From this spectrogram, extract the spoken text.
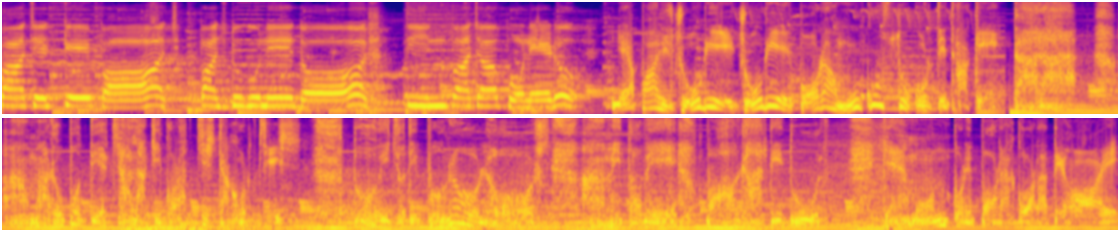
পাঁচ একে পাঁচ পাঁচ দুগুণে দশ, তিন পাঁচা পনেরো নেপাল জোরে জোরে পড়া মুখস্থ করতে থাকে। তারা আমার উপর দিয়ে চালাকি করার চেষ্টা করছিস। তুই যদি পুনল আমি তবে বাঘাতে দূর কেমন করে পড়া করাতে হয়,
